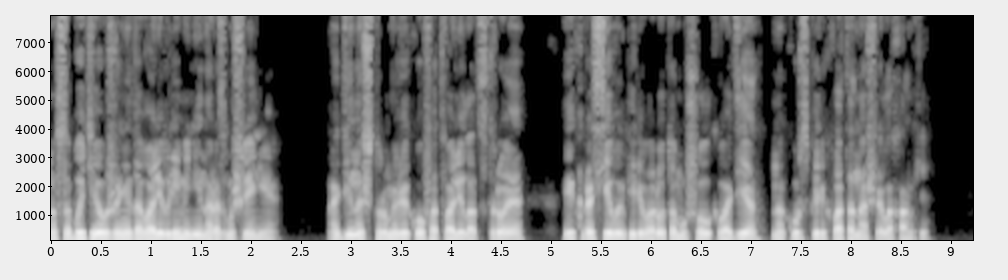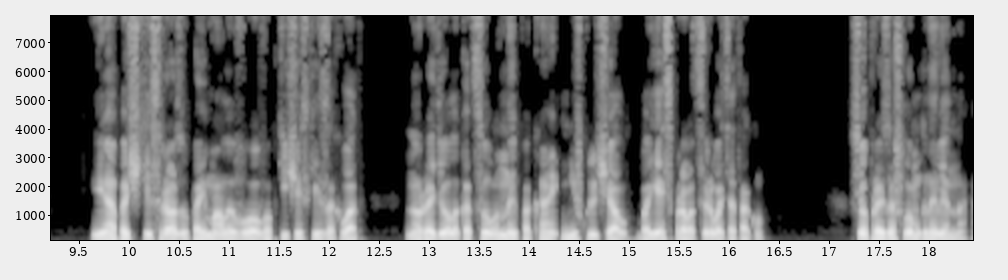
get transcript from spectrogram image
Но события уже не давали времени на размышления. Один из штурмовиков отвалил от строя и красивым переворотом ушел к воде на курс перехвата нашей лоханки. Я почти сразу поймал его в оптический захват, но радиолокационный пока не включал, боясь спровоцировать атаку. Все произошло мгновенно.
